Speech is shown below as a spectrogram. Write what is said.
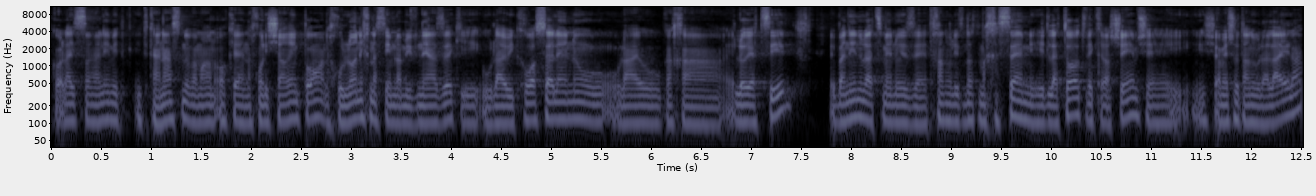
כל הישראלים הת- התכנסנו ואמרנו, אוקיי, אנחנו נשארים פה, אנחנו לא נכנסים למבנה הזה, כי אולי הוא יקרוס עלינו, אולי הוא ככה לא יציב, ובנינו לעצמנו איזה, התחלנו לבנות מחסה מדלתות וקרשים שישמש אותנו ללילה.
